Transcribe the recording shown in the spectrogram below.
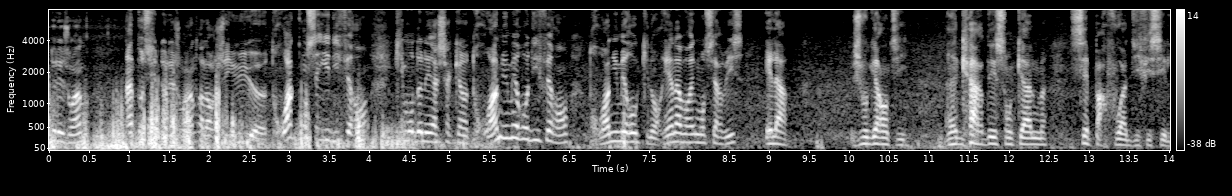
de les joindre, impossible de les joindre. Alors j'ai eu trois conseillers différents qui m'ont donné à chacun trois numéros différents, trois numéros qui n'ont rien à voir avec mon service. Et là, je vous garantis, garder son calme, c'est parfois difficile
